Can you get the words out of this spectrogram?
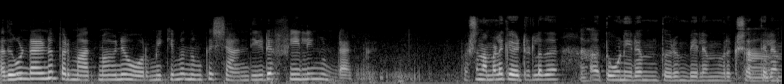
അതുകൊണ്ടാണ് പരമാത്മാവിനെ ഓർമ്മിക്കുമ്പോൾ നമുക്ക് ശാന്തിയുടെ ഫീലിംഗ് ഉണ്ടാകുന്നത്. പക്ഷെ നമ്മൾ കേട്ടിട്ടുള്ളത് തൂണിലും തുരുമ്പിലും വൃക്ഷത്തിലും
